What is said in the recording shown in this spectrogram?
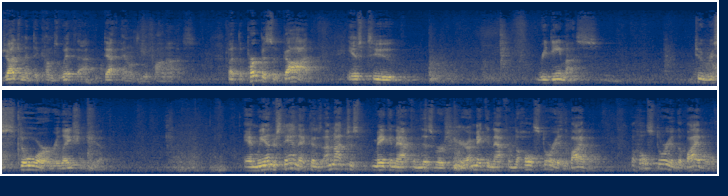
judgment that comes with that, the death penalty upon us. But the purpose of God is to redeem us, to restore relationship. And we understand that because I'm not just making that from this verse here, I'm making that from the whole story of the Bible. The whole story of the Bible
